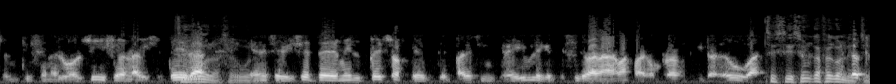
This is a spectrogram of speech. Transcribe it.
sentís en el bolsillo, en la billetera, en ese billete de mil pesos que te parece increíble que te sirva nada más para comprar un kilo de uva. Sí, sí, es un café con leche.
